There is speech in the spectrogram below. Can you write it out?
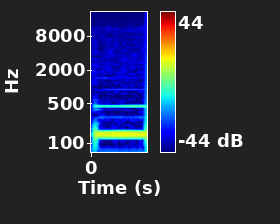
Thank you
